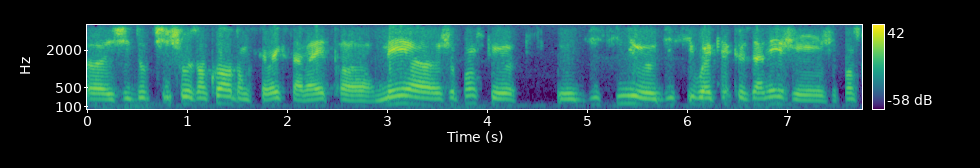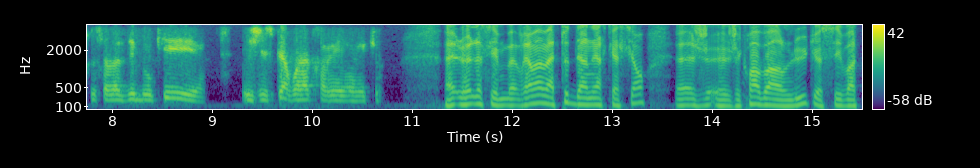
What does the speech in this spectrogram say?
Euh, et J'ai d'autres petites choses encore, donc c'est vrai que ça va être. euh, mais euh, je pense que euh, d'ici, euh, d'ici ouais quelques années, je, je pense que ça va se débloquer et, j'espère voilà travailler avec eux. Là, c'est vraiment ma toute dernière question. Euh, je, crois avoir lu que c'est votre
